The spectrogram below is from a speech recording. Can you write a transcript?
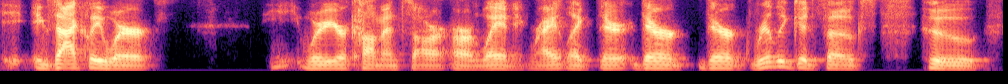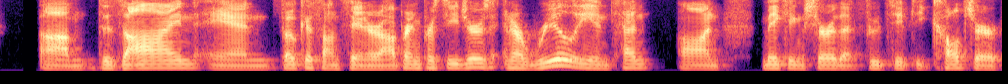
exactly where where your comments are are landing right? Like they're they're they're really good folks who um, design and focus on standard operating procedures and are really intent on making sure that food safety culture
